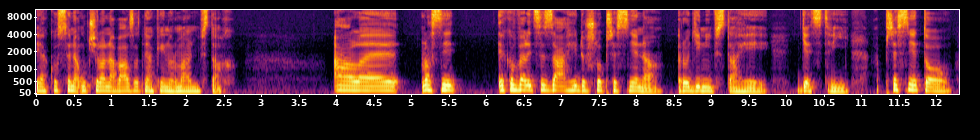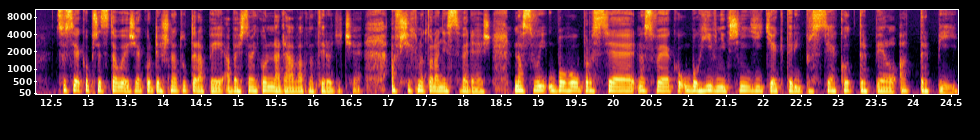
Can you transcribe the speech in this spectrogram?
jako se naučila navázat nějaký normální vztah ale vlastně jako velice záhy došlo přesně na rodinný vztahy, dětství a přesně to, co si jako představuješ, jako jdeš na tu terapii a budeš tam jako nadávat na ty rodiče a všechno to na ně svedeš, na svoji ubohou prostě, na svoje jako ubohý vnitřní dítě, který prostě jako trpělo a trpí.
